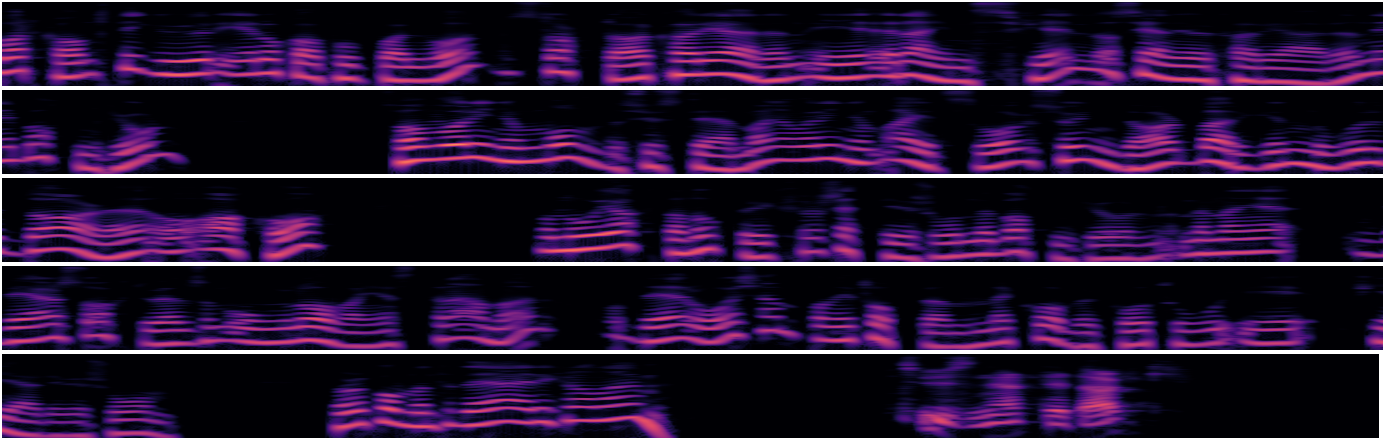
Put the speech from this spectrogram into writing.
Markant figur i lokalfotballen vår. Starta karrieren i Reinsfjell og seniorkarrieren i Batnfjorden. Så han var innom Molde-systemet, han var innom Eidsvåg, Sunndal, Bergen Nord, Dale og AK. Og nå jakter han opprykk fra sjettedivisjon med Batnfjorden, men han er vel så aktuell som ung, lovende trener, og der òg kjemper han i toppen med KBK2 i fjerdedivisjon. Så velkommen til det, Eirik Ranheim. Tusen hjertelig takk.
